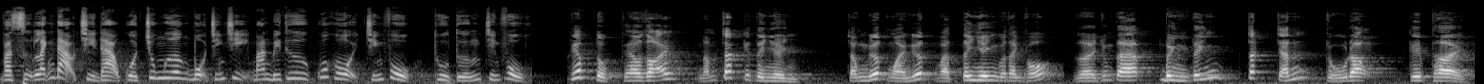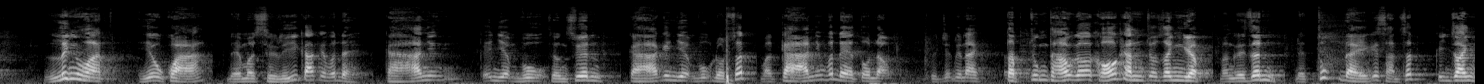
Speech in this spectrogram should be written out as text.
và sự lãnh đạo chỉ đạo của Trung ương, Bộ Chính trị, Ban Bí thư, Quốc hội, Chính phủ, Thủ tướng Chính phủ. Tiếp tục theo dõi, nắm chắc cái tình hình trong nước, ngoài nước và tình hình của thành phố. Rồi chúng ta bình tĩnh, chắc chắn, chủ động, kịp thời, linh hoạt, hiệu quả để mà xử lý các cái vấn đề. Cả những cái nhiệm vụ thường xuyên, cả cái nhiệm vụ đột xuất và cả những vấn đề tồn động từ trước đến nay. Tập trung tháo gỡ khó khăn cho doanh nghiệp và người dân để thúc đẩy cái sản xuất kinh doanh,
